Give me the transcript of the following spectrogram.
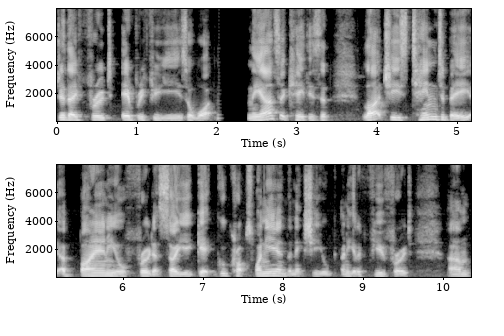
do they fruit every few years or what? And the answer, Keith, is that lychees tend to be a biennial fruiter. So you get good crops one year, and the next year you'll only get a few fruit. Um,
